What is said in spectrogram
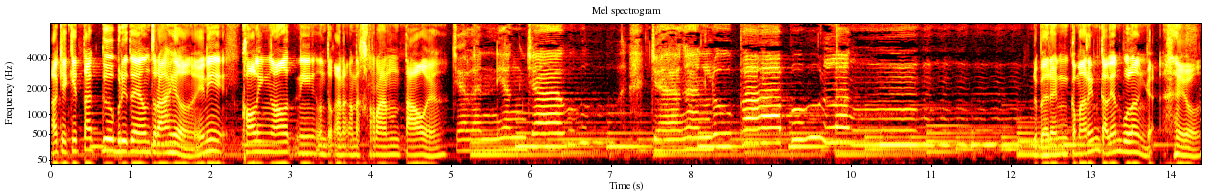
Oke kita ke berita yang terakhir. Ini calling out nih untuk anak-anak rantau ya. Jalan yang jauh, jangan lupa pulang. Lebaran kemarin kalian pulang nggak? Ayo,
